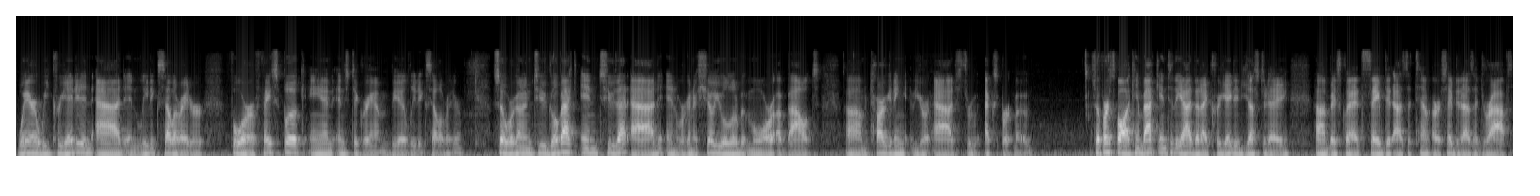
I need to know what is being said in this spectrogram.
where we created an ad in Lead Accelerator for Facebook and Instagram via Lead Accelerator. So we're going to go back into that ad and we're going to show you a little bit more about um, targeting your ads through expert mode. So first of all, I came back into the ad that I created yesterday. Um, basically, I had saved it as a temp or saved it as a draft.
